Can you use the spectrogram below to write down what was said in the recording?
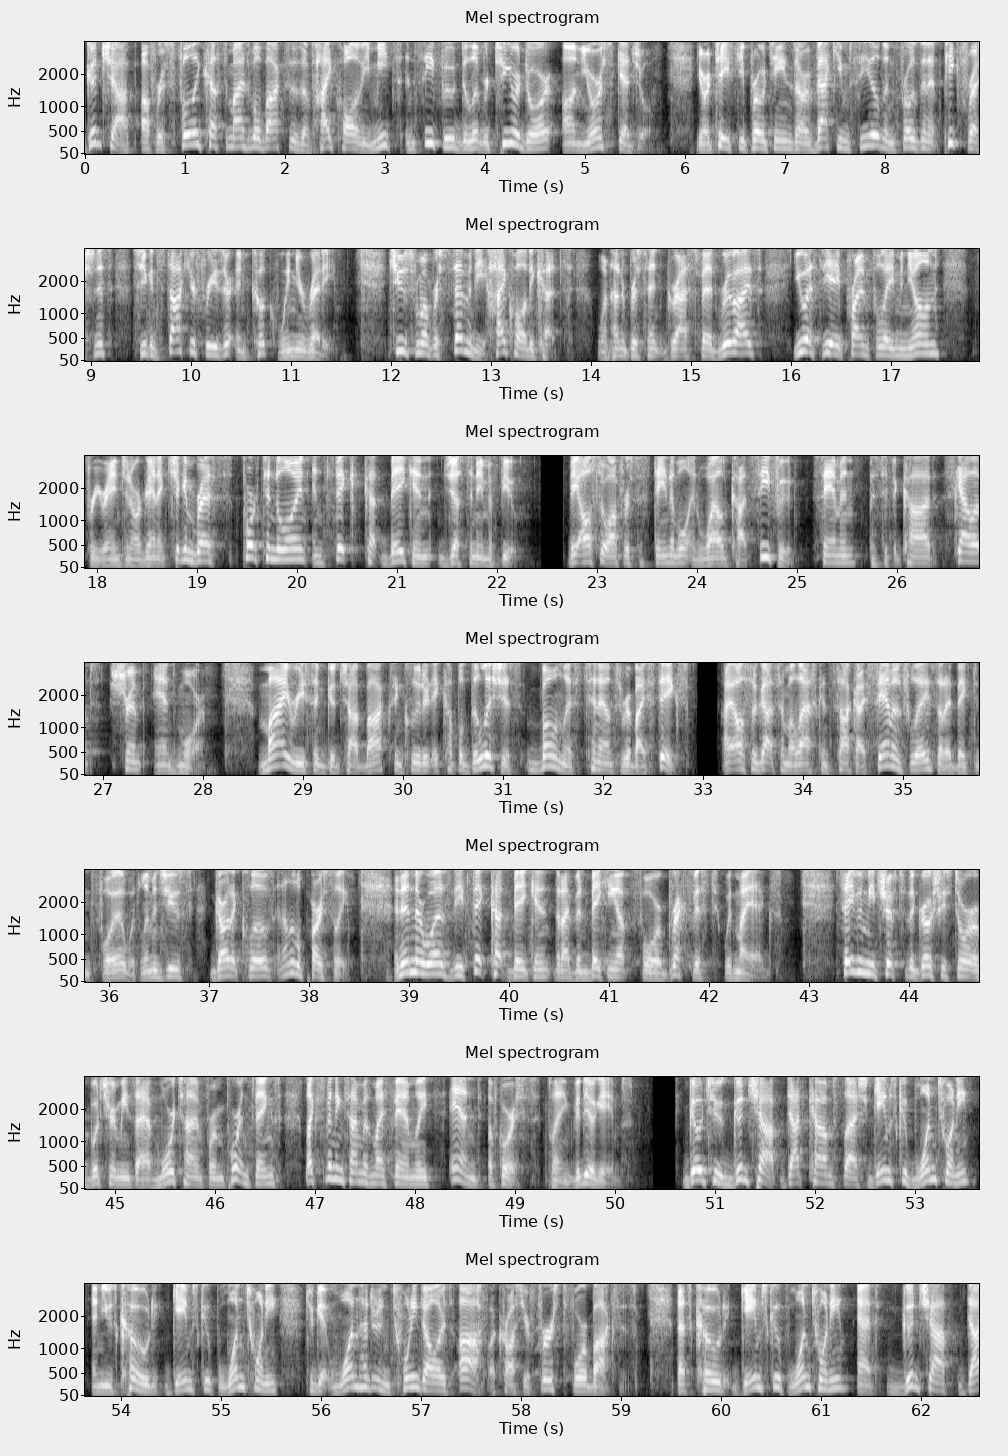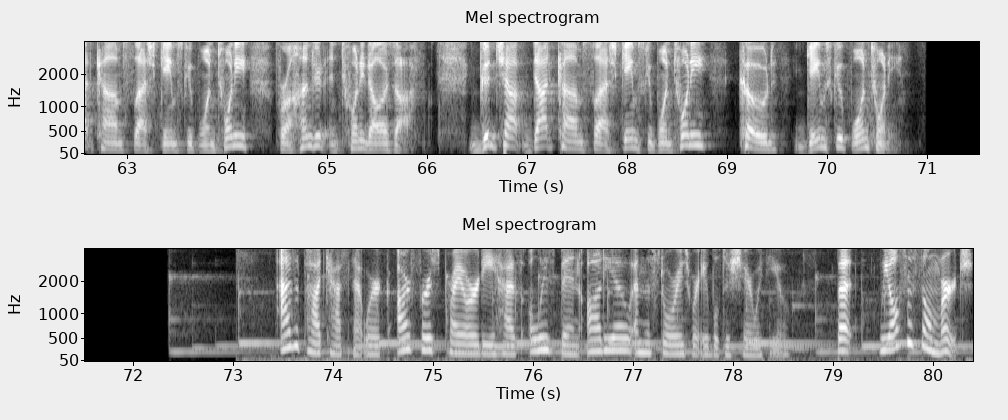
Good Chop offers fully customizable boxes of high quality meats and seafood delivered to your door on your schedule. Your tasty proteins are vacuum sealed and frozen at peak freshness so you can stock your freezer and cook when you're ready. Choose from over 70 high quality cuts 100% grass fed ribeyes, USDA prime filet mignon, free range and organic chicken breasts, pork tenderloin, and thick cut bacon, just to name a few. They also offer sustainable and wild caught seafood salmon, Pacific cod, scallops, shrimp, and more. My recent Good Chop box included a couple delicious, boneless 10 ounce ribeye steaks. I also got some Alaskan sockeye salmon fillets that I baked in foil with lemon juice, garlic cloves, and a little parsley. And then there was the thick cut bacon that I've been baking up for breakfast with my eggs. Saving me trips to the grocery store or butcher means I have more time for important things like spending time with my family and, of course, playing video games. Go to goodchop.com slash gamescoop120 and use code gamescoop120 to get $120 off across your first four boxes. That's code gamescoop120 at goodchop.com slash gamescoop120 for $120 off. goodchop.com slash gamescoop120, code gamescoop120. As a podcast network, our first priority has always been audio and the stories we're able to share with you. But we also sell merch.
